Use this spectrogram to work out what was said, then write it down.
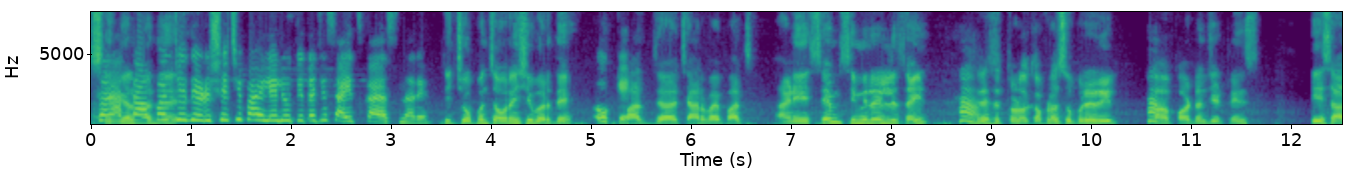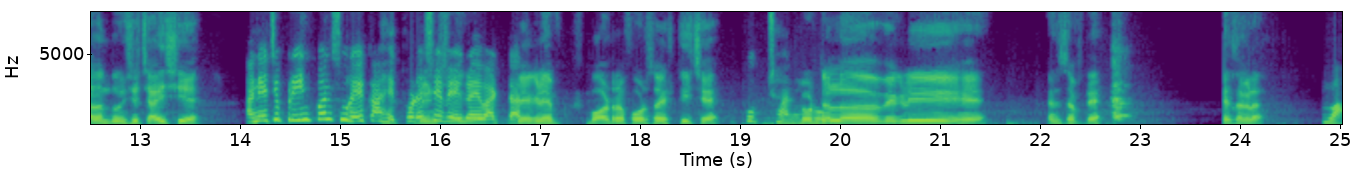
सर Single आता आपण मध्ये- जी दीडशेची पाहिलेली होती त्याची साईज काय असणार आहे? ती चोपन्न चौऱ्याऐंशी भरते. ओके. पाच चार बाय पाच. आणि सेम सिमिलर येईल साईज हा. थोडा कपडा सुपरियर येईल हा. कॉटनची ट्रेन्स ही साधारण दोनशे चाळीसशी आहे. आणि याचे प्रिंट पण सुरेख आहेत थोडेसे Prints वेगळे वाटतात. वेगळे बॉर्डर फोर साईज स्टिच आहे. खूप छान आहे हो. टोटल वेगळी हे कन्सेप्ट आहे. हे सगळं. वा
